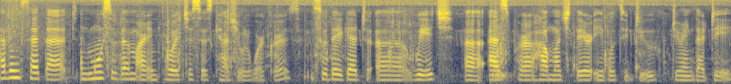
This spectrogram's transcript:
Having said that, and most of them are employed just as casual workers, so they get a wage uh, as per how much they're able to do during that day.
